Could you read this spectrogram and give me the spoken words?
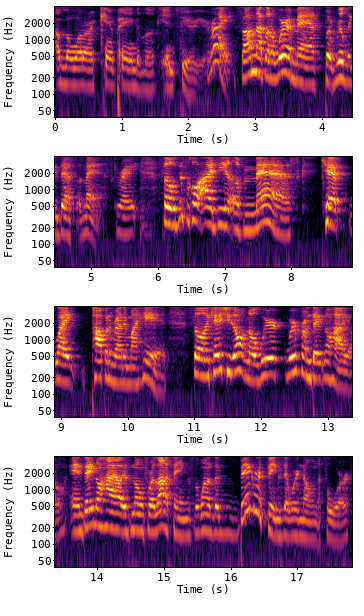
I don't want our campaign to look inferior. Right. So I'm not gonna wear a mask, but really that's a mask, right? So this whole idea of mask kept like popping around in my head. So in case you don't know, we're we're from Dayton, Ohio, and Dayton, Ohio is known for a lot of things, but one of the bigger things that we're known for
